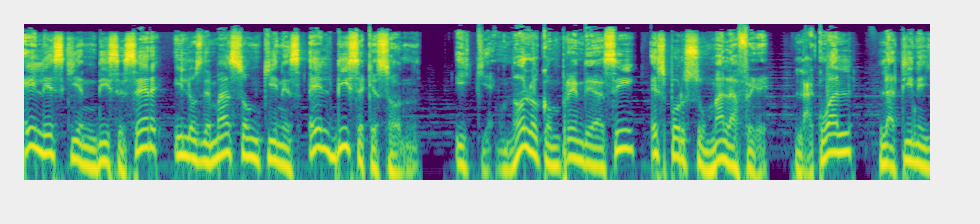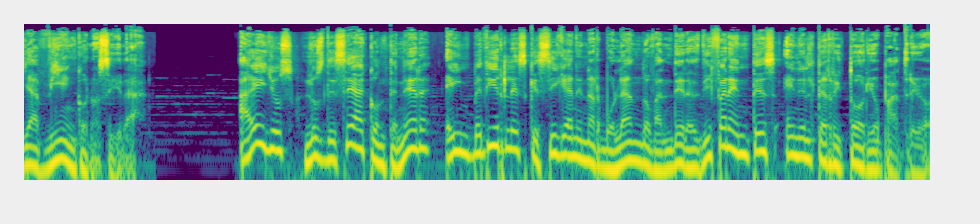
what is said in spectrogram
Él es quien dice ser y los demás son quienes Él dice que son. Y quien no lo comprende así es por su mala fe, la cual la tiene ya bien conocida. A ellos los desea contener e impedirles que sigan enarbolando banderas diferentes en el territorio patrio.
